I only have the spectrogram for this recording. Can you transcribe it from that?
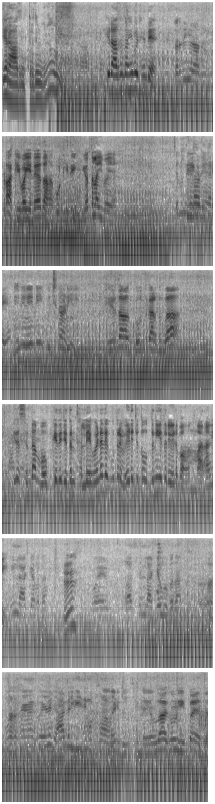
ਜੇ ਰਾਤ ਨੂੰ ਉਤਰਦੇ ਹੋਣਗੇ ਨਾ ਉਹ ਰਾਤ ਨੂੰ ਕਿ ਰਾਤ ਨੂੰ ਤਾਂ ਹੀ ਬੈਠੇ ਹੁੰਦੇ ਆ। ਉਤਰਦੀ ਰਾਤ ਨੂੰ। ਪੜਾਕੇ ਪਾਈ ਜਾਂਦੇ ਆ ਤਾਂ ਕੋਠੀ ਦੀ ਯੁੱਧ ਲਾਈ ਪਏ ਆ। ਚਲੋ ਦੇਖਦੇ ਆ? ਨਹੀਂ ਨਹੀਂ ਨਹੀਂ ਨਹੀਂ ਪੁੱਛਣਾ ਨਹੀਂ ਫੇਰ ਤਾਂ ਗੁਪਤ ਕਰ ਦੂਗਾ। ਇਹ ਤਾਂ ਸਿੱਧਾ ਮੌਕੇ ਤੇ ਜਿੱਦਣ ਥੱਲੇ ਹੋਏ ਨਾ ਤੇ ਕਬੂਤਰ ਵਿਹੜੇ ਚ ਤਾਂ ਉਦੋਂ ਹੀ ਇਹ ਤੇ ਰੇਡ ਮਾਰਾਂਗੇ। ਇਹ ਲੱਗ ਗਿਆ ਪਤਾ? ਹੂੰ? ਲੱਗ ਗਿਆ ਉਹ ਪਤਾ। ਤਾਂ- ਮੋਟਰਸਾਈਕਲ ਇਹਦੇ ਆ ਗਲੀ ਵੀਰ ਦੀ ਮੋਟਰਸਾਈਕਲ ਆਉਂਦਾ ਨਹੀਂ ਕੋਈ ਨਹੀਂ ਆਉਂਦਾ ਕੌਣੀ ਭੈਣ ਦਾ?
